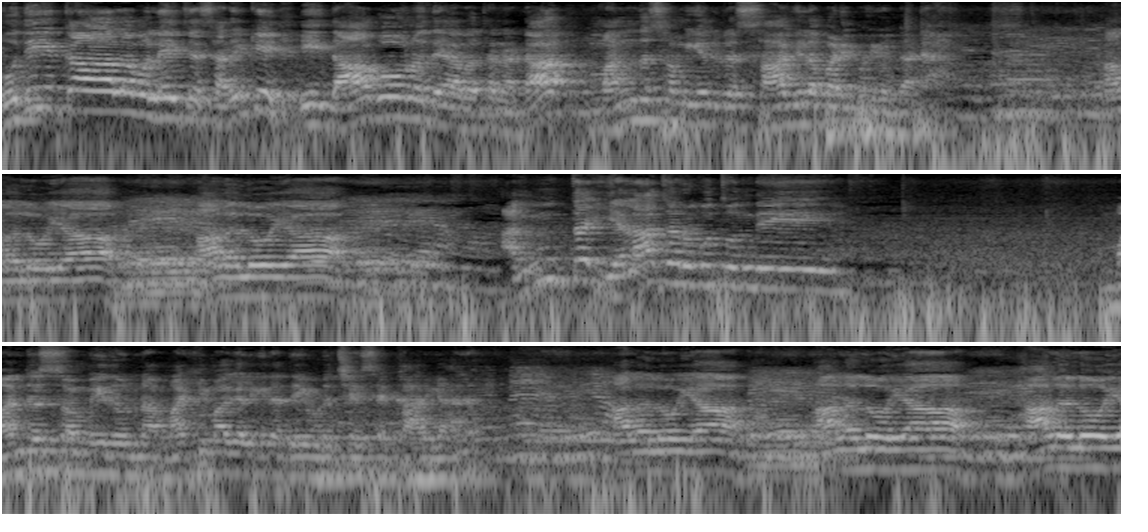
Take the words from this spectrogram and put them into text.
ఉదయకాలం లేచేసరికి ఈ దాగోను దేవతనట మందసం ఎదుట సాగిల పడిపోయి ఉందట. అలలోయ అలలోయ అంత ఎలా జరుగుతుంది? మందస్సం మీద ఉన్న మహిమ కలిగిన దేవుడు చేసే కార్యాలు. హాలలోయ హాలలోయ హాలలోయ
